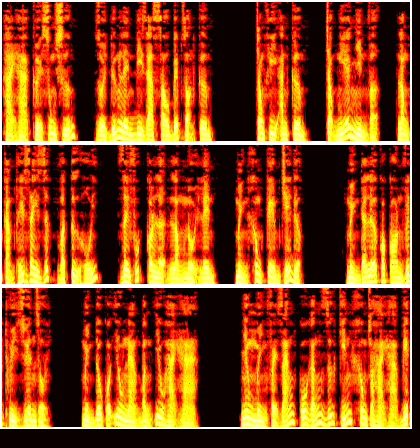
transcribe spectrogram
Hải Hà cười sung sướng, rồi đứng lên đi ra sau bếp dọn cơm. Trong khi ăn cơm, Trọng Nghĩa nhìn vợ, lòng cảm thấy dây dứt và tự hối. Giây phút con lợn lòng nổi lên, mình không kềm chế được. mình đã lỡ có con với Thùy Duyên rồi. Mình đâu có yêu nàng bằng yêu Hải Hà. Nhưng mình phải dáng cố gắng giữ kín không cho Hải Hà biết.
